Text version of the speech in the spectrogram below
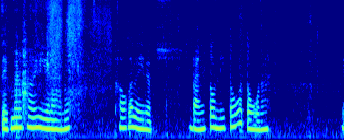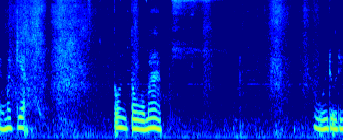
แต่แม่ลูกค้าไม่มีเวลาเนาะเขาก็เลยแบบบางต้นนี้โตโตนะ อย่างเมื่อกี้ต้นโตมาก โอ้ยดูดิ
